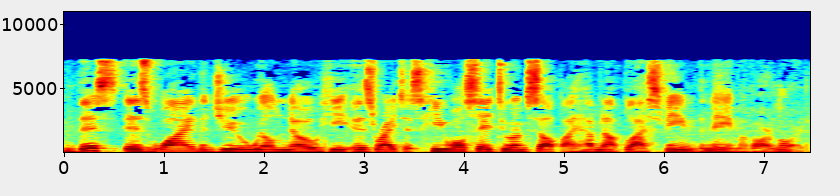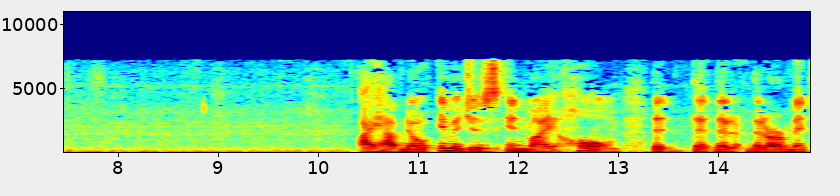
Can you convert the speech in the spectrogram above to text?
this is why the Jew will know he is righteous. He will say to himself, I have not blasphemed the name of our Lord. I have no images in my home that, that, that, that are meant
